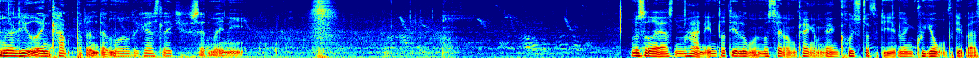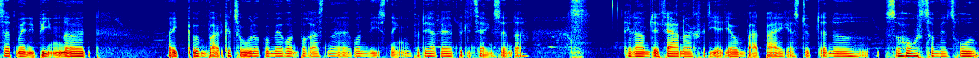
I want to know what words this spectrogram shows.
Når livet er en kamp på den der måde, det kan jeg slet ikke sætte mig ind i. Nu sidder jeg sådan har en indre dialog med mig selv omkring, om jeg er en kryster, fordi, eller en kujon, fordi jeg bare har sat mig ind i bilen og, og ikke åbenbart kan tåle at gå med rundt på resten af rundvisningen på det her rehabiliteringscenter. Eller om det er fair nok, fordi at jeg åbenbart bare ikke er støbt af noget så hårdt, som jeg troede.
